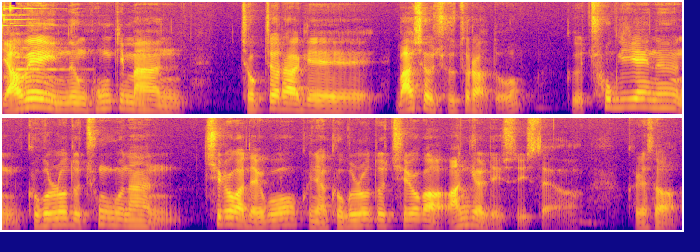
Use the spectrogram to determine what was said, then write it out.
야외에 있는 공기만 적절하게 마셔주더라도 그 초기에는 그걸로도 충분한 치료가 되고 그냥 그걸로도 치료가 완결될 수 있어요. 그래서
